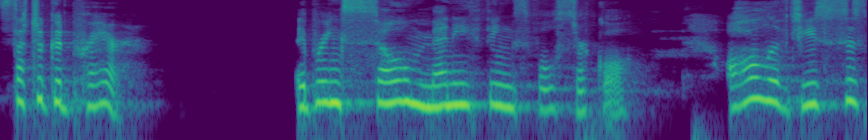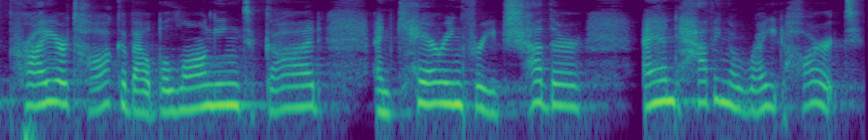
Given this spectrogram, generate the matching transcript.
such a good prayer. It brings so many things full circle. All of Jesus' prior talk about belonging to God and caring for each other and having a right heart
